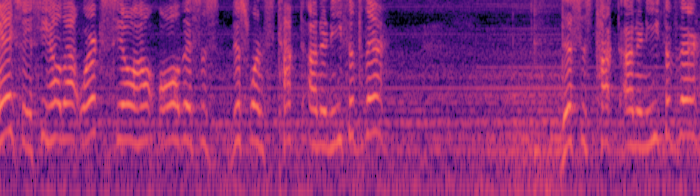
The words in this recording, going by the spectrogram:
Okay, so you see how that works? See how, all this is, this one's tucked underneath of there? This is tucked underneath of there?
